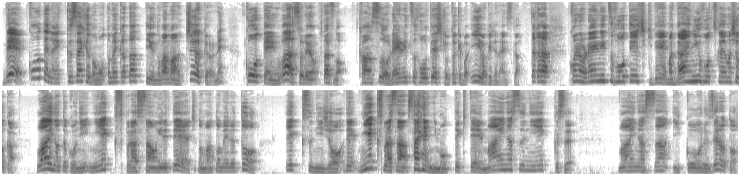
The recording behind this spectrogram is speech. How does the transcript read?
で、交点の x 座標の求め方っていうのは、まあ中学からね、交点はそれを2つの関数を連立方程式を解けばいいわけじゃないですか。だから、この連立方程式で、まあ第二法使いましょうか。y のとこに 2x プラス3を入れて、ちょっとまとめると、x2 乗。で、2x プラス3左辺に持ってきて、マイナス 2x マイナス3イコール0と。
